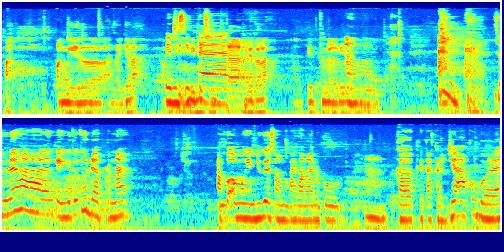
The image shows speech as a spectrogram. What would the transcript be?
ah panggil anu aja lah Babysitter. babysitter gitu lah nanti tinggal di Um, Sebenarnya hal-hal yang kayak gitu tuh udah pernah aku omongin juga sama pasanganku. Hmm. Kalau kita kerja aku boleh,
